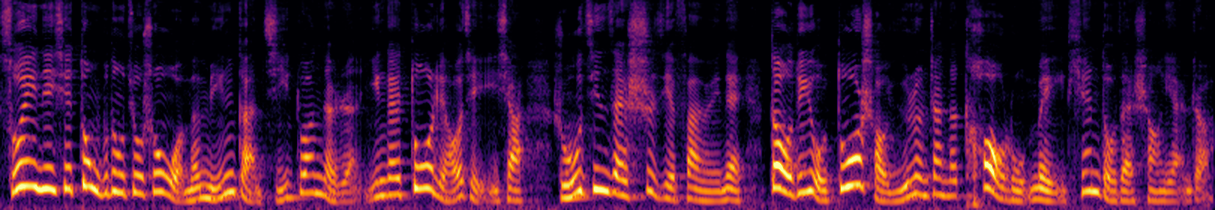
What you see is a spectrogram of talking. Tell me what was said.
所以那些动不动就说我们敏感极端的人，应该多了解一下，如今在世界范围内到底有多少舆论战的套路每天都在上演着。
